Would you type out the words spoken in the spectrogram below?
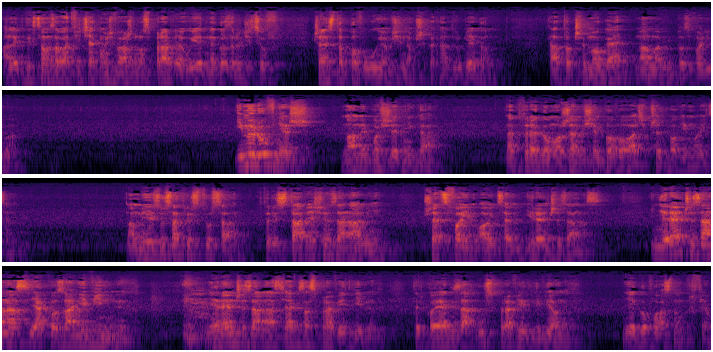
ale gdy chcą załatwić jakąś ważną sprawę u jednego z rodziców, często powołują się na przykład na drugiego. Tato, czy mogę? Mama mi pozwoliła. I my również mamy pośrednika, na którego możemy się powołać przed Bogiem Ojcem. Mamy Jezusa Chrystusa, który stawia się za nami przed swoim Ojcem i ręczy za nas. I nie ręczy za nas jako za niewinnych, nie ręczy za nas jak za sprawiedliwych, tylko jak za usprawiedliwionych Jego własną krwią.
